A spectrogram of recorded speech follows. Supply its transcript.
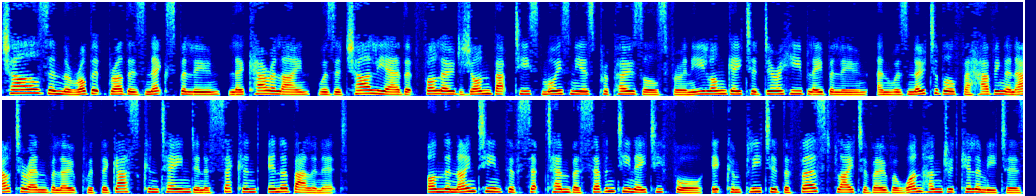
Charles and the Robert brothers' next balloon, La Caroline, was a Charlière that followed Jean-Baptiste Meusnier's proposals for an elongated dirigible balloon, and was notable for having an outer envelope with the gas contained in a second, inner ballonet. On 19 September 1784, it completed the first flight of over 100 kilometers,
